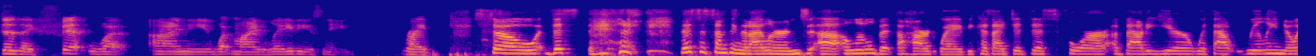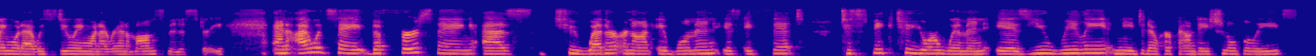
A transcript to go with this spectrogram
do they fit what i need what my ladies need? Right. So this this is something that i learned uh, a little bit the hard way because i did this for about a year without really knowing what i was doing when i ran a mom's ministry. And i would say the first thing as to whether or not a woman is a fit to speak to your women is you really need to know her foundational beliefs.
